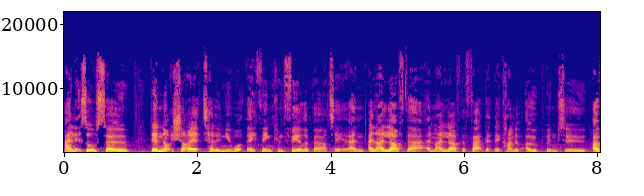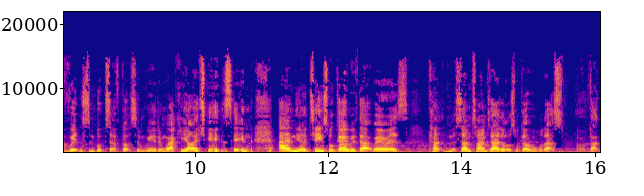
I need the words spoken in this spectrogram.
and it's also they're not shy at telling you what they think and feel about it. And and i love that and i love the fact that they're kind of open to i've written some books that i've got some weird and wacky ideas in and you know teens will go with that whereas sometimes adults will go well that's that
